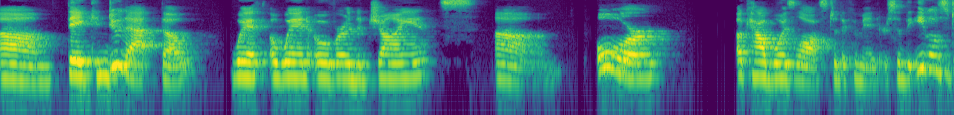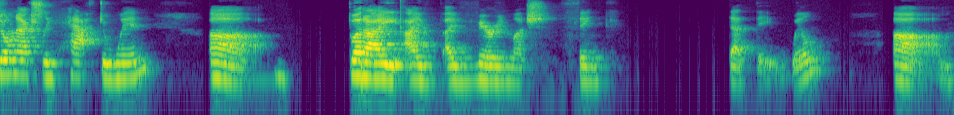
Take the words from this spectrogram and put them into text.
Um, they can do that though with a win over the Giants um, or a Cowboys loss to the Commanders. So the Eagles don't actually have to win, uh, but I, I I very much think that they will. Um,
